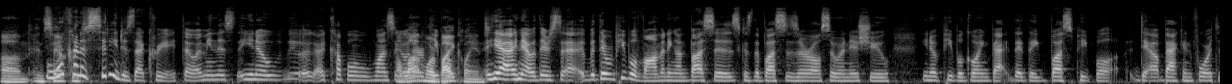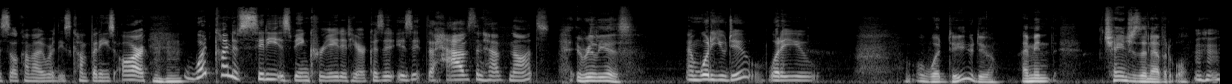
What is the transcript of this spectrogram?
Um, in Well, what kind of city does that create, though? I mean, this you know, a couple months ago, A lot there were more people, bike lanes. Yeah, I know. There's, uh, but there were people vomiting on buses because the buses are also an issue. You know, people going back that they bus people down, back and forth to Silicon Valley where these companies are. Mm-hmm. What kind of city is being created here? Because it, is it the haves and have-nots? It really is. And what do you do? What do you? What do you do? I mean, change is inevitable. Mm-hmm.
